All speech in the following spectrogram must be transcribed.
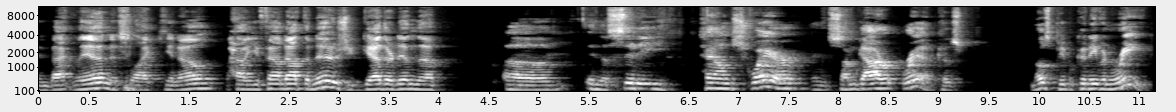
And back then, it's like you know how you found out the news. You gathered in the uh, in the city town square, and some guy read because most people couldn't even read.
